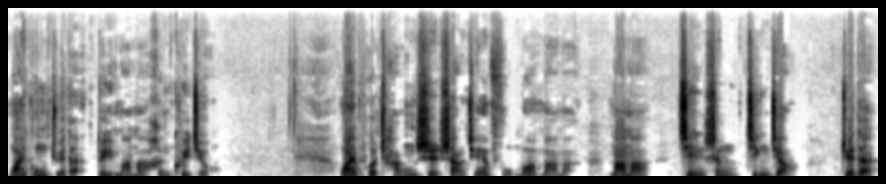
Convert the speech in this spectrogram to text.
外公觉得对妈妈很愧疚，外婆尝试上前抚摸妈妈，妈妈尖声惊叫，觉得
